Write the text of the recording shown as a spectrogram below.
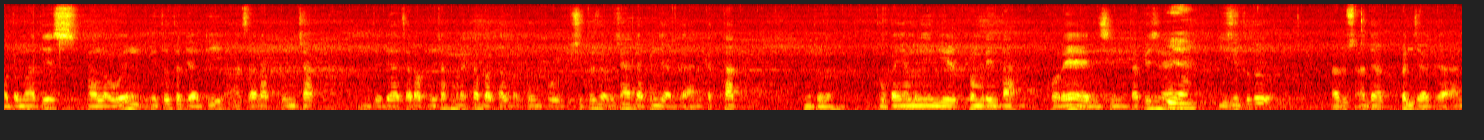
Otomatis Halloween itu terjadi acara puncak. Menjadi acara puncak mereka bakal berkumpul. Di situ seharusnya ada penjagaan ketat gitu loh. Bukannya menyindir pemerintah Korea ya di sini, tapi sebenarnya di situ tuh harus ada penjagaan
